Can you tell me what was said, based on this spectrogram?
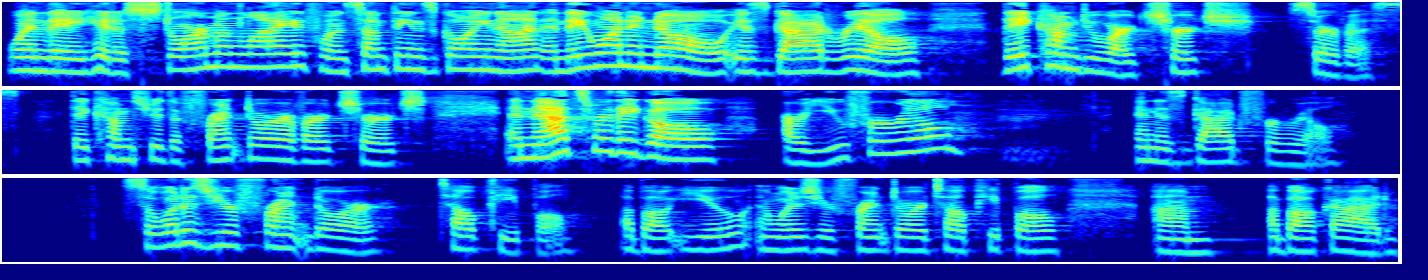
when they hit a storm in life, when something's going on, and they want to know, is God real? They come to our church service. They come through the front door of our church. And that's where they go, Are you for real? And is God for real? So, what does your front door tell people about you, and what does your front door tell people um, about God?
